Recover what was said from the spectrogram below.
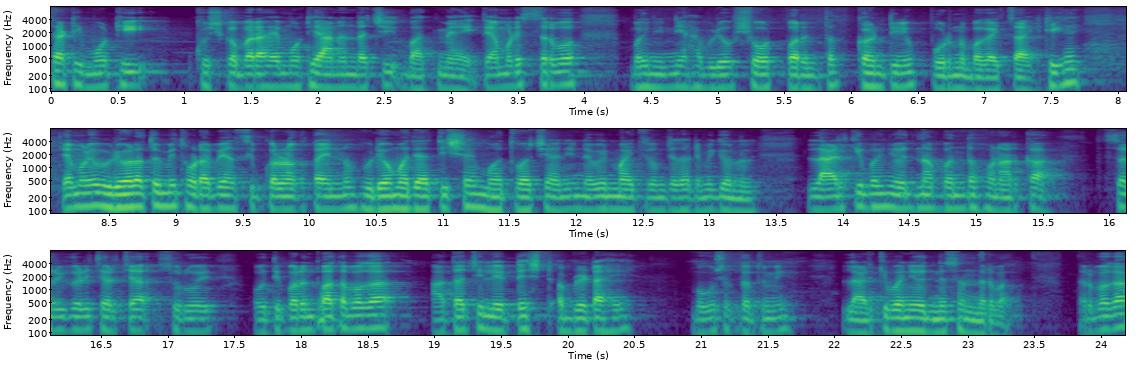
साठी मोठी खुशखबर आहे मोठी आनंदाची बातमी आहे. त्यामुळे सर्व बहिणींनी हा व्हिडिओ शेवटपर्यंत कंटिन्यू पूर्ण बघायचा आहे. ठीक आहे? त्यामुळे व्हिडिओला तुम्ही थोडा वेळ स्किप करू नका ताईंनो. व्हिडिओमध्ये अतिशय महत्त्वाची आणि नवीन माहिती तुमच्यासाठी मी घेऊन आली लाडकी बहीण योजना बंद होणार का? सर्वीकडे चर्चा सुरू होती. परंतु आता बघा आताची लेटेस्ट अपडेट आहे. बघू शकता तुम्ही लाडकी बहीण योजनेसंदर्भात तर बघा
